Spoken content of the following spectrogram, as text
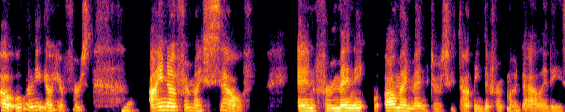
oh, well, let me go here first. Yeah. I know for myself and for many, all my mentors who taught me different modalities,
